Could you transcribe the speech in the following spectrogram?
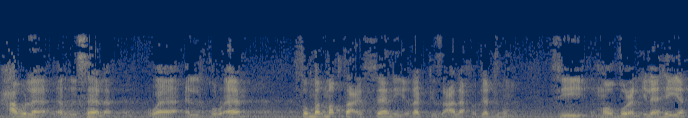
حول الرسالة والقرآن. ثم المقطع الثاني ركز على حججهم في موضوع الإلهية.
